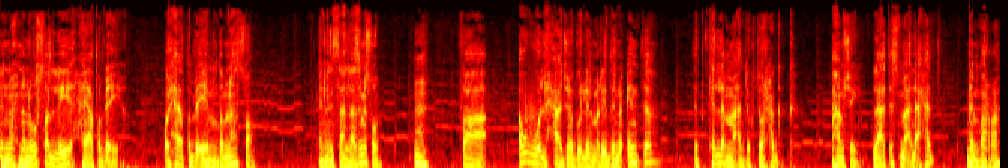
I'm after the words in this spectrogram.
إنه إحنا نوصل لحياة طبيعية. والحياة الطبيعية من ضمنها الصوم. يعني الإنسان لازم يصوم. مم. فأول حاجة أقول للمريض إنه أنت تتكلم مع الدكتور حقك. أهم شيء لا تسمع لأحد من برا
